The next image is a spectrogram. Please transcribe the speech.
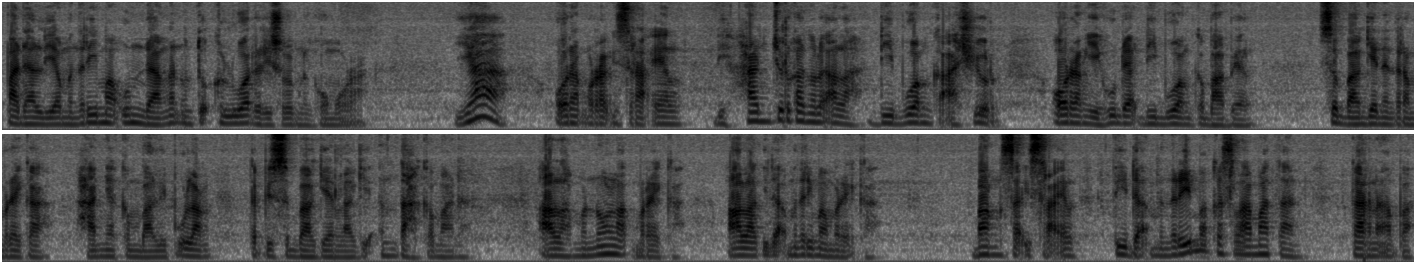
padahal dia menerima undangan untuk keluar dari Sodom dan Gomora. Ya, orang-orang Israel dihancurkan oleh Allah, dibuang ke Asyur, orang Yehuda dibuang ke Babel. Sebagian antara mereka hanya kembali pulang, tapi sebagian lagi entah ke mana. Allah menolak mereka. Allah tidak menerima mereka. Bangsa Israel tidak menerima keselamatan. Karena apa?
